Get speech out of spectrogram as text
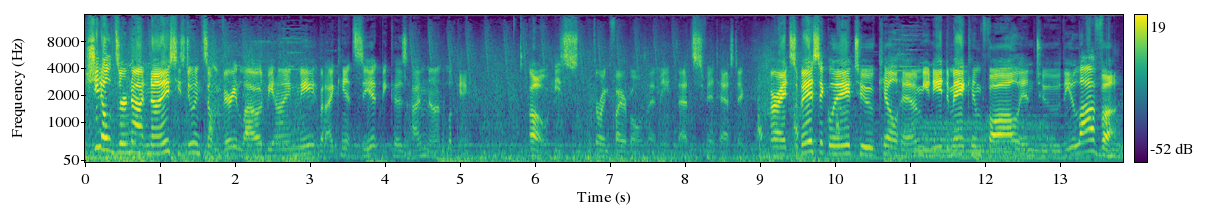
Shields are not nice! He's doing something very loud behind me, but I can't see it because I'm not looking. Oh, he's throwing fireballs at me. That's fantastic. Alright, so basically, to kill him, you need to make him fall into the lava.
